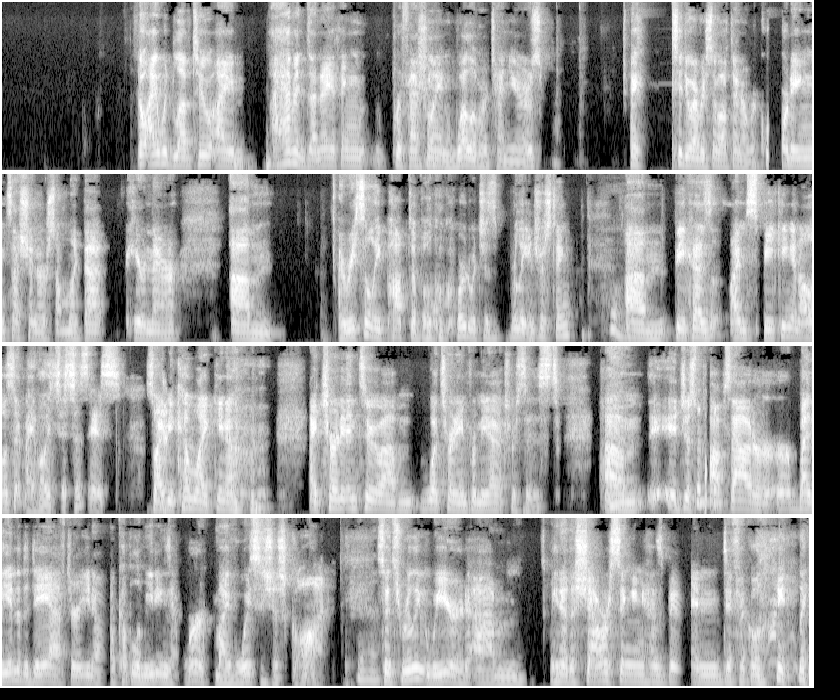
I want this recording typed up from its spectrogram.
So I would love to. I I haven't done anything professionally in well over 10 years. I, used to do every so often a recording session or something like that here and there. Um, I recently popped a vocal cord, which is really interesting um, because I'm speaking and all of a sudden my voice just says this. So I become like, you know, I turn into um, what's her name from The Exorcist. Um, it, just pops out, or, or, by the end of the day, after, you know, a couple of meetings at work, my voice is just gone. Yeah. So it's really weird. Um, you know, the shower singing has been difficult lately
